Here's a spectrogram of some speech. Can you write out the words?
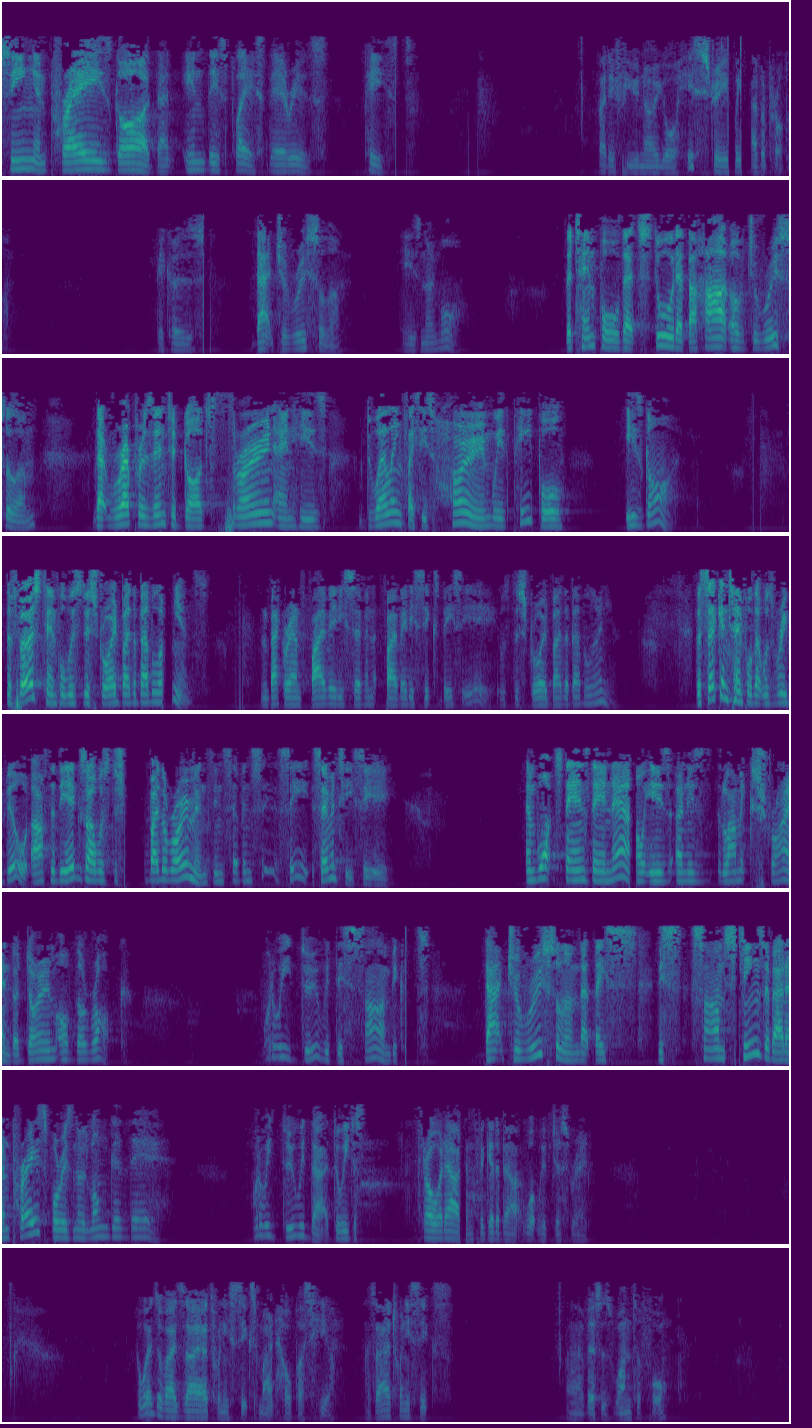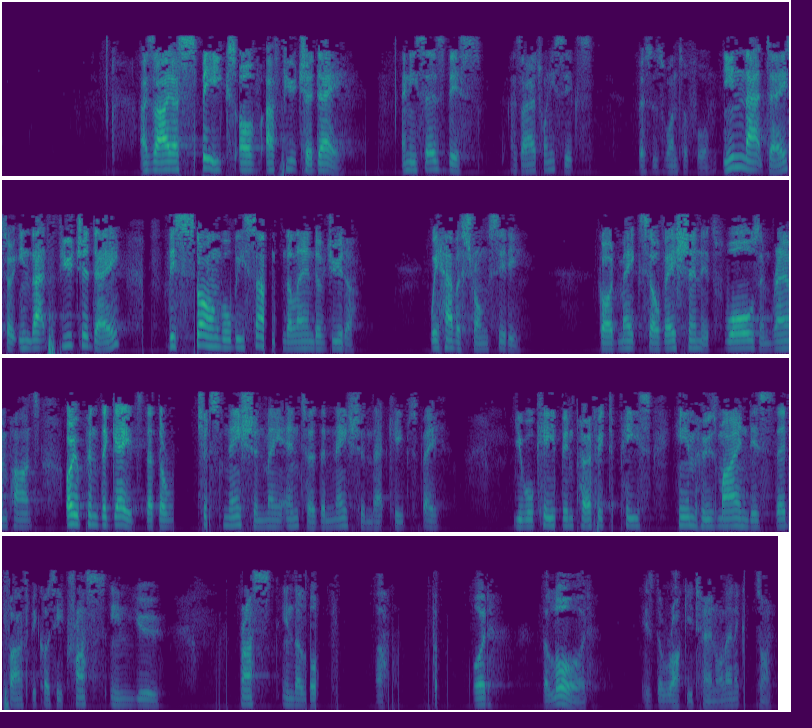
sing and praise God that in this place there is peace. But if you know your history, we have a problem. Because that Jerusalem is no more. The temple that stood at the heart of Jerusalem, that represented God's throne and his dwelling place, his home with people, is gone. The first temple was destroyed by the Babylonians. back around 587, 586 BCE, it was destroyed by the Babylonians. The second temple that was rebuilt after the exile was destroyed by the Romans in 70 CE. And what stands there now is an Islamic shrine, the Dome of the Rock. What do we do with this psalm? Because that Jerusalem that they, this psalm sings about and prays for is no longer there. What do we do with that? Do we just throw it out and forget about what we've just read? The words of Isaiah 26 might help us here. Isaiah 26, uh, verses 1 to 4. Isaiah speaks of a future day. And he says this, Isaiah 26, verses 1 to 4. In that day, so in that future day, this song will be sung in the land of Judah. We have a strong city. God makes salvation, its walls and ramparts, open the gates that the righteous nation may enter, the nation that keeps faith. You will keep in perfect peace him whose mind is steadfast because he trusts in you. Trust in the Lord. Ah, the Lord, the Lord is the rock eternal, and it goes on.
